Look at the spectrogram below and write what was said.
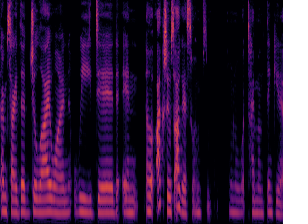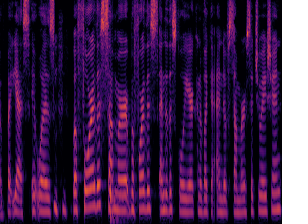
I'm sorry, the July one we did in, oh, actually it was August. So I'm, I don't know what time I'm thinking of, but yes, it was before the summer, before this end of the school year, kind of like an end of summer situation.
